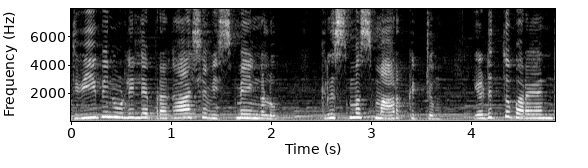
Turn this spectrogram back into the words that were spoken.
ദ്വീപിനുള്ളിലെ പ്രകാശ വിസ്മയങ്ങളും ക്രിസ്മസ് മാർക്കറ്റും എടുത്തു പറയേണ്ട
